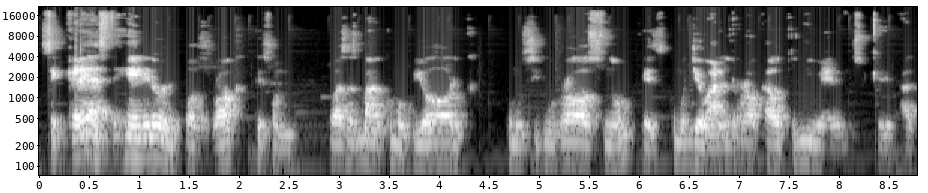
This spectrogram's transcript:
se crea este género del post-rock, que son todas esas bandas como Bjork, como Sigur Ross, ¿no? Que es como llevar el rock a otros niveles, no sé qué tal.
